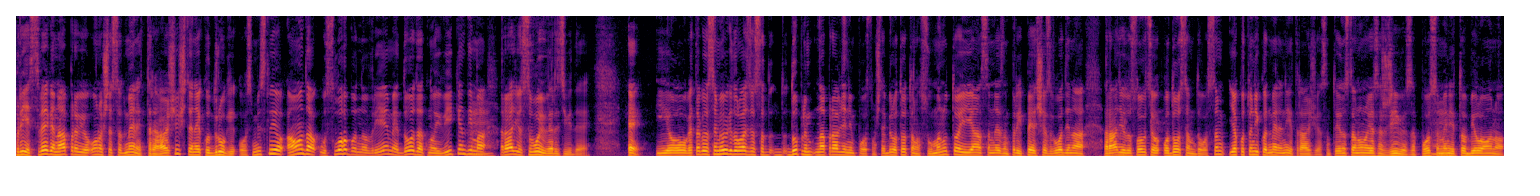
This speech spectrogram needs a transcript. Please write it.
prije svega napravio ono što se od mene traži, što je neko drugi osmislio, a onda u slobodno vrijeme, dodatno i vikendima, mm. radio svoju verziju ideje. E, i ovoga, tako da sam uvijek dolazio sa duplim napravljenim poslom, što je bilo totalno sumanuto i ja sam, ne znam, prvih 5-6 godina radio doslovce od 8 do 8, iako to niko od mene nije tražio. Ja sam to jednostavno, ono, ja sam živio za posao, meni je to bilo ono,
